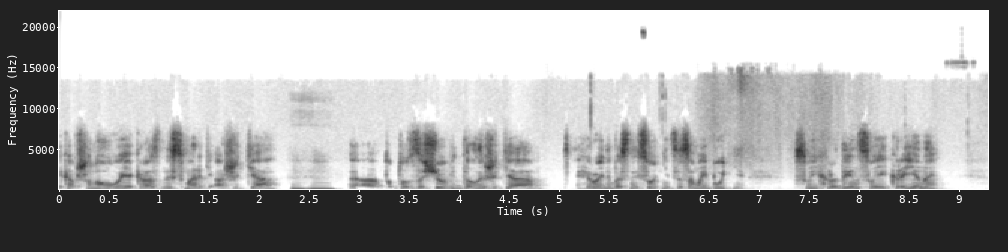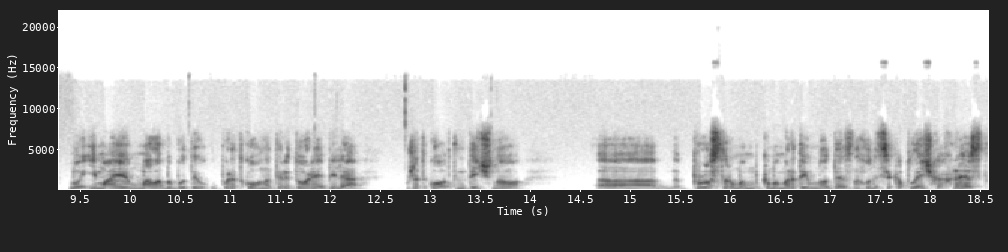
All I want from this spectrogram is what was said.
яка вшановує якраз не смерть, а життя. Угу. Тобто, за що віддали життя Герої Небесної Сотні, це за майбутнє своїх родин, своєї країни. Ну і має, мала би бути упорядкована територія біля вже такого автентичного е, простору мем- комеморативного, де знаходиться капличка, хрест.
